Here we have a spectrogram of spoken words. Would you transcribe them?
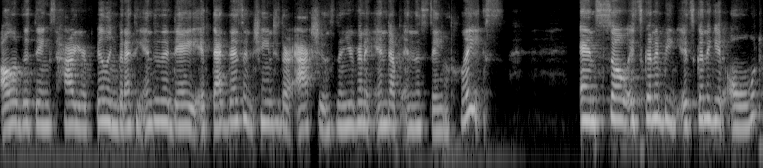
all of the things how you're feeling. But at the end of the day if that doesn't change their actions then you're going to end up in the same place. And so it's going to be it's going to get old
